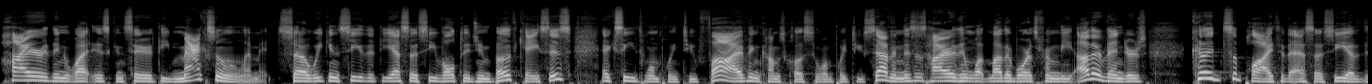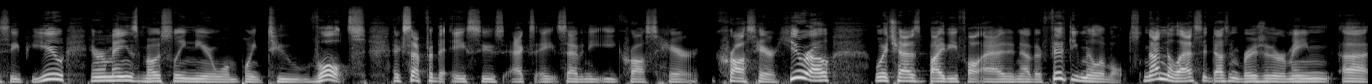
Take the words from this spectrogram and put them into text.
higher than what is considered the maximum limit. So we can see that the SOC voltage in both cases exceeds 1.25 and comes close to 1.27. This is higher than what motherboards from the other vendors could supply to the SoC of the CPU and remains mostly near 1.2 volts, except for the Asus X870E Crosshair, Crosshair Hero, which has by default added another 50 millivolts. Nonetheless, it doesn't bridge the remain uh,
